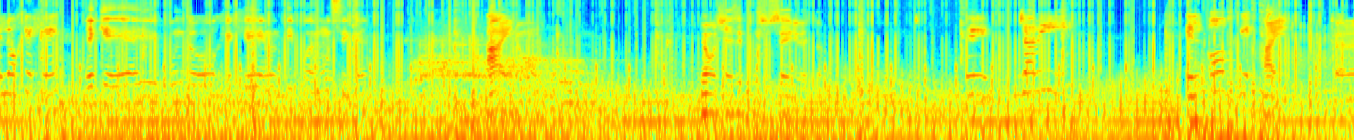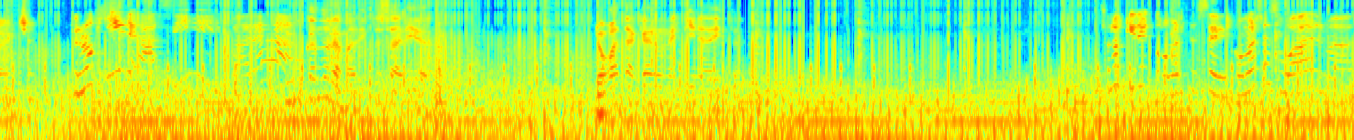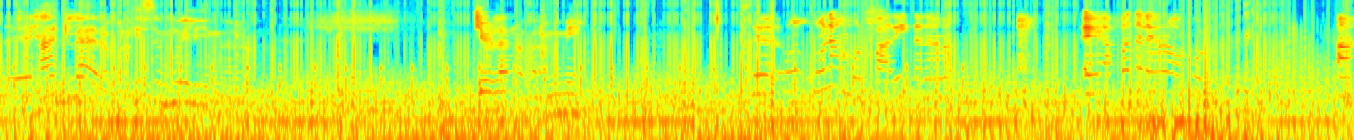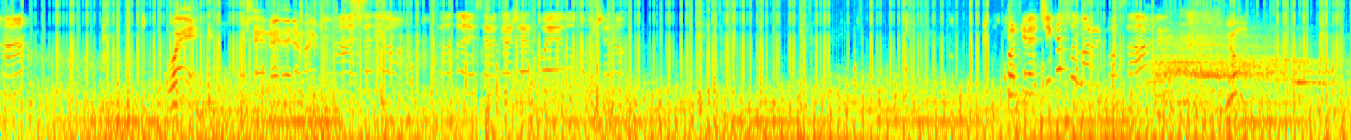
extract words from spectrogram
El OGG. Es que hay punto OGG es un tipo de música. Ay, no. No, ya se puso serio esto. Sí, ya vi. El OG. Ay, carancha. Pero no gires así, pará. Estoy buscando la maldita salida. Nos va a atacar en una esquina de esta. Solo quiere comerse, comerse su alma. Ah, claro, porque eso es muy lindo, ¿no? Quiero el alma para mí. Sí, un- una morfadita nada más. Eh, a Fatal Error Occur. Ajá. Güey, o sea, no es de la máquina. Ah, yo digo, otra vez se va a callar el juego, como ya no. Porque las chicas son más responsables. No,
